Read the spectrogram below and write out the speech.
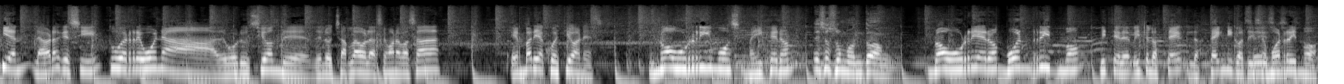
Bien, la verdad que sí. Tuve re buena devolución de, de lo charlado la semana pasada en varias cuestiones. No aburrimos, me dijeron. Eso es un montón. no aburrieron, buen ritmo, viste, viste los, los técnicos te Sí, dicen sí, buen sí. ritmo.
